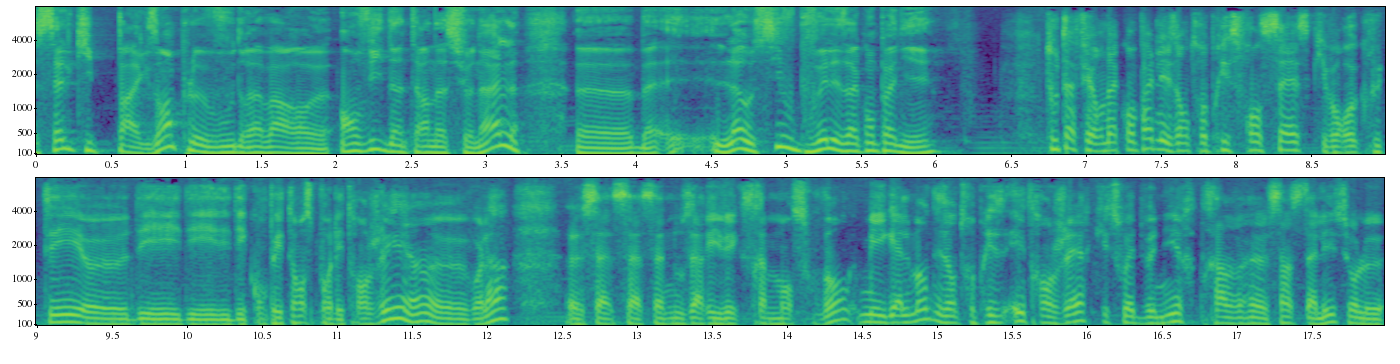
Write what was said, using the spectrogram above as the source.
celles qui par exemple voudraient avoir envie d'international, ben, là aussi vous pouvez les accompagner. Tout à fait. On accompagne les entreprises françaises qui vont recruter euh, des, des, des, compétences pour l'étranger. Hein, euh, voilà, euh, ça, ça, ça, nous arrive extrêmement souvent, mais également des entreprises étrangères qui souhaitent venir s'installer sur le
